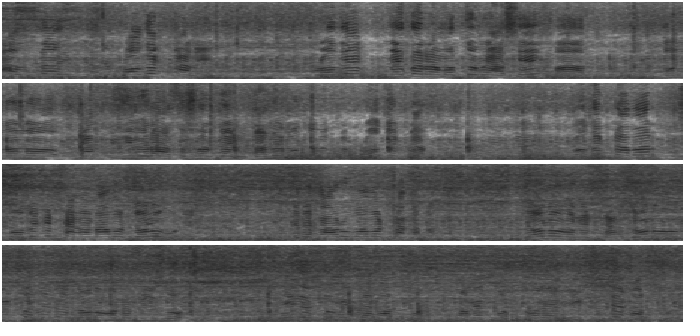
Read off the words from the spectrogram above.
কাজটা এমপি হিসেবে প্রজেক্ট আনে। প্রজেক্ট নেতার মাধ্যমে আসে বা অন্যান্য চাকরিজীবীরা আছে সরকারি, তাদের মাধ্যমে একটা প্রজেক্ট আসে। প্রজেক্ট আবার প্রজেক্টের টাকাটা আবার জনগণের। এটা কারও বাবার টাকা না। জনগণের টাকা। জনগণের টাকা এটা জনগণের বীজ এই যে শ্রমিকরা কাজ করে, অনেক কষ্ট করে, রিক্সে কাজ করে।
